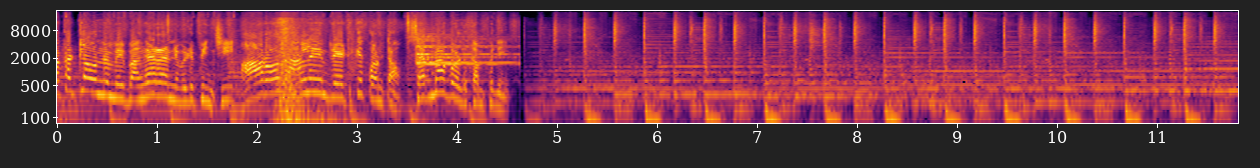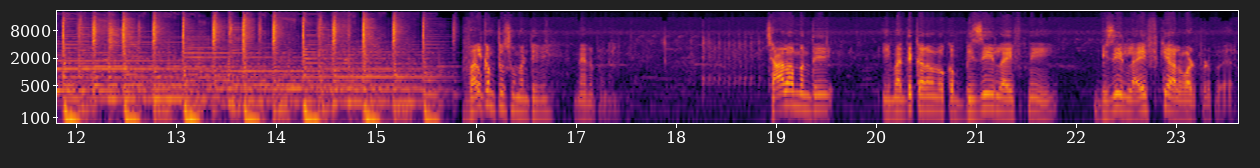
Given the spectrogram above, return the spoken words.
తాకట్లో ఉన్న మీ బంగారాన్ని విడిపించి ఆ రోజు ఆన్లైన్ రేటుకి కొంటాం. Sharma gold company. Welcome to Suman TV. నేను ప్రణయ్. చాలామంది ఈ మధ్యకాలంలో ఒక బిజీ లైఫ్ని బిజీ లైఫ్కి అలవాటు పడిపోయారు.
